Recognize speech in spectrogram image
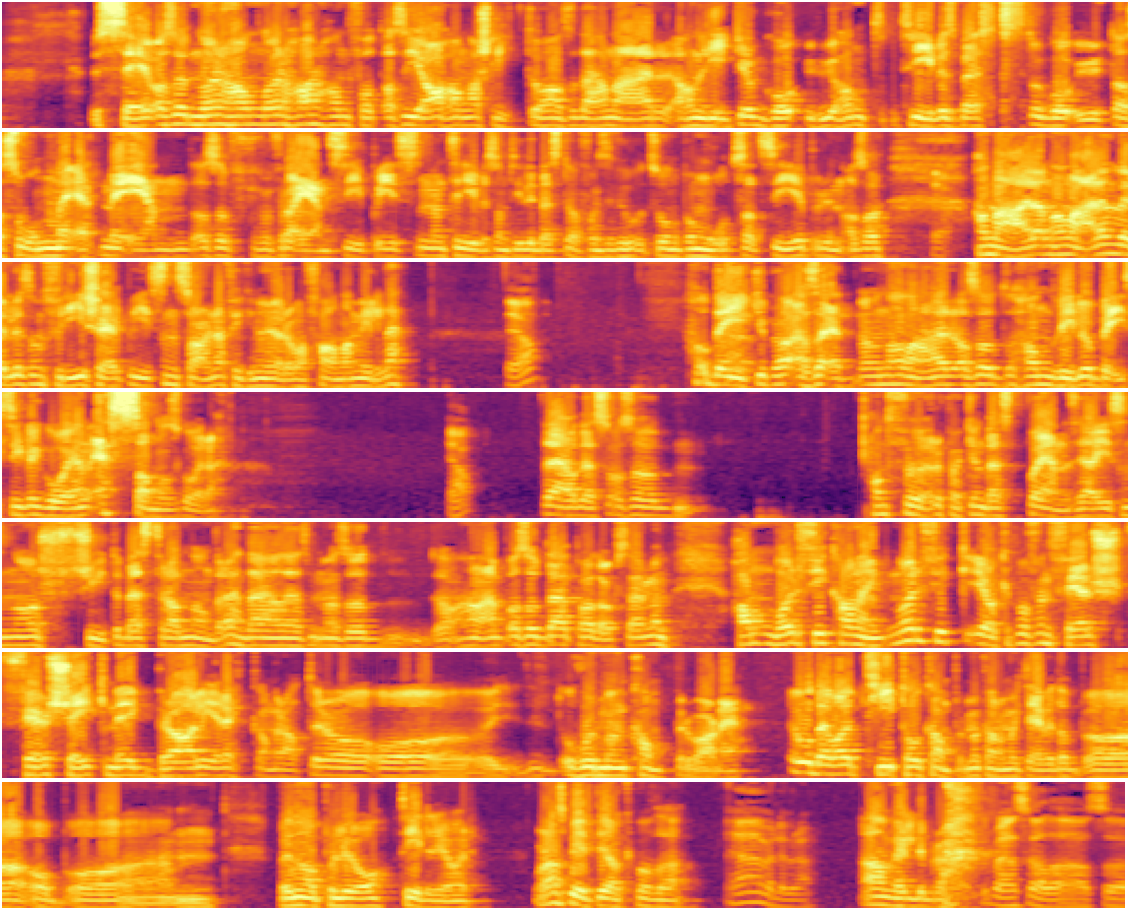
du ser jo, altså når han, når har han fått altså Ja, han har slitt, og altså det, han, er, han liker å gå ut Han trives best å gå ut av sonen med, et- med en, altså fra én side på isen, men trives samtidig best i offensiv sone på motsatt side. På grunn, altså, han, er en, han er en veldig sånn fri sjel på isen. Sarnia fikk å gjøre hva faen han ville. Ja. Og det gikk jo bra. Altså, Edmund, han, er, altså, han vil jo basically gå i en S han og score. ja. Det er jo det som altså, Han fører pucken best på ene sida av isen og skyter best fra den andre. Det er, altså, er, altså, er et paradoks her, men han, når fikk han fikk Jakubov en fair, fair shake med bra rekkekamerater, og, og, og hvor mange kamper var det? Jo, det var 10-12 kamper med Conor McDavid og, og, og, og um, tidligere i år. Hvordan spilte Jakubov da? ja, veldig bra. Ja, veldig bra. Så ble han skada, altså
